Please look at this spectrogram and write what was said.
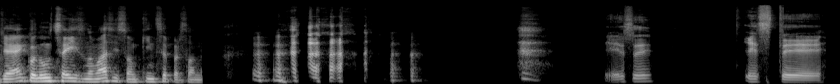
llegan con un 6 nomás y son 15 personas. Ese. Este.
